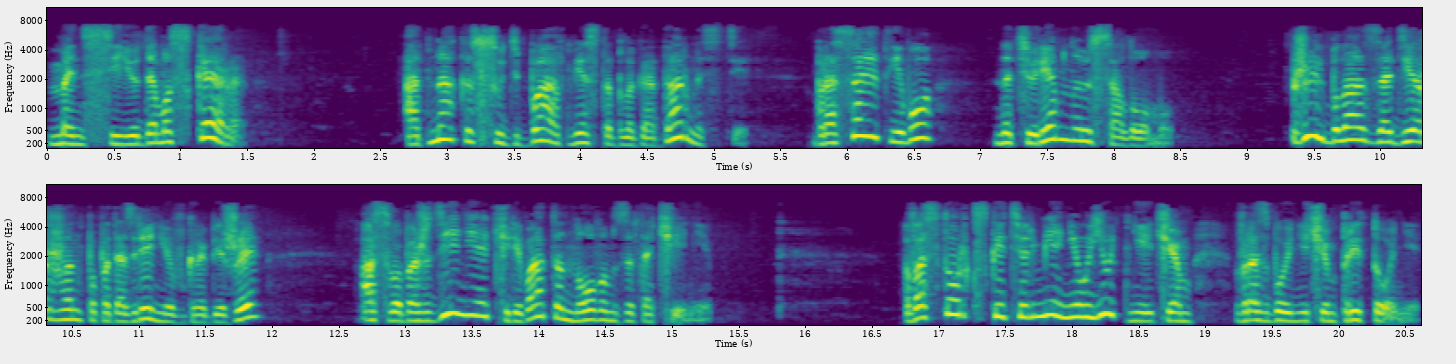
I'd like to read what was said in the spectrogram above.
Менсию де Москера. Однако судьба вместо благодарности бросает его на тюремную солому. Жиль-Блас задержан по подозрению в грабеже, освобождение чревато новым заточением. В Асторгской тюрьме не уютнее, чем в разбойничьем притоне.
